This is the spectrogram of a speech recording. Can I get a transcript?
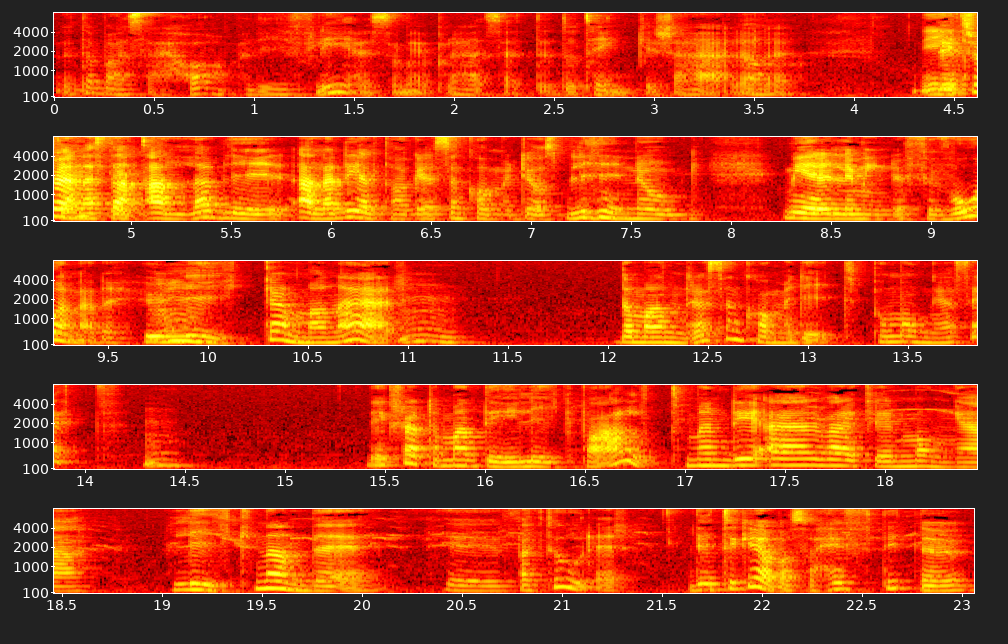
Utan bara så här, "Jaha, men vi är fler som är på det här sättet och tänker så här. Ja. Eller, Det tror jag nästan alla, blir, alla deltagare som kommer till oss blir nog mer eller mindre förvånade. Hur Mm. lika man är Mm, de andra som kommer dit på många sätt. mm, Det är klart att man inte är lik på allt, men det är verkligen många liknande eh, faktorer. Det tycker jag var så häftigt nu.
